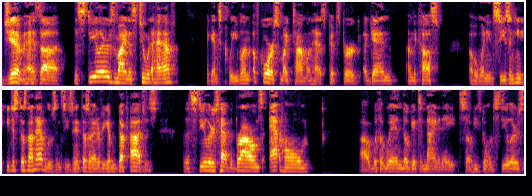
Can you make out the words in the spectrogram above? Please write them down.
Jim has uh the Steelers minus two and a half against Cleveland. Of course, Mike Tomlin has Pittsburgh again on the cusp of a winning season. He he just does not have losing season. It doesn't matter if you give him Duck Hodges. The Steelers have the Browns at home. Uh, with a win, they'll get to nine and eight. So he's going Steelers,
